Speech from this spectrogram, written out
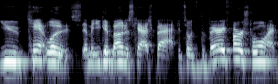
you can't lose. I mean, you get bonus cash back. And so it's the very first one.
